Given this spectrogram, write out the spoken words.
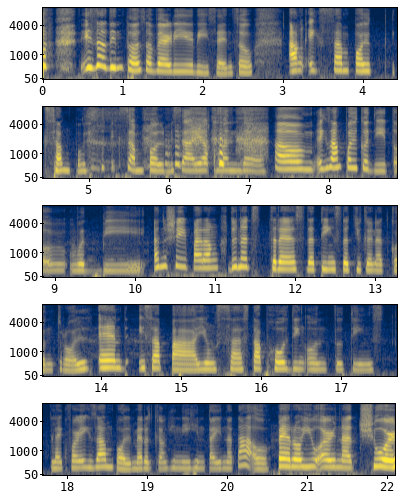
Isa din to sa very recent. So, ang example, example, Example, Bisaya, Kamando. um, example ko dito would be, ano siya, eh, parang do not stress the things that you cannot control. And isa pa, yung sa stop holding on to things Like for example, meron kang hinihintay na tao, pero you are not sure.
